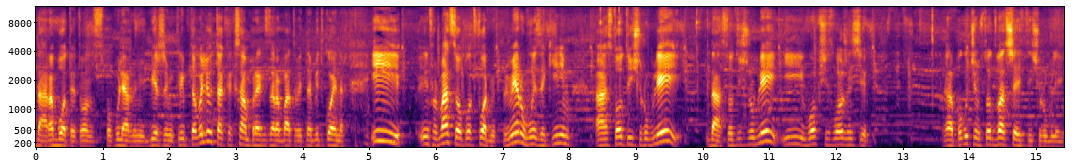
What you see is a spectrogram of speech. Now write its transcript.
да, работает он с популярными биржами криптовалют, так как сам проект зарабатывает на биткоинах. И информация о платформе. К примеру, мы закинем 100 а, тысяч рублей, да, 100 тысяч рублей, и в общей сложности а, получим 126 тысяч рублей.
